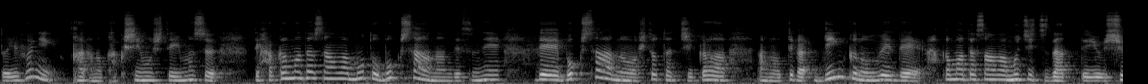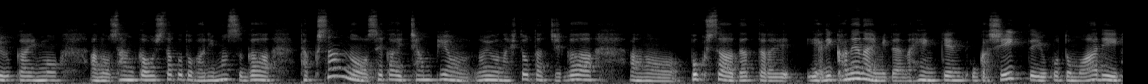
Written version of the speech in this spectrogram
というふうにあの確信をしています。で袴田さんは元ボクサーなんですね。でボクサーの人たちがあのてかリンクの上で袴田さんは無実だっていう集会もあの参加をしたことがありますがたくさんの世界チャンピオンのような人たちがあのボクサーだったらやりかねないみたいな偏見おかしいっていうこともあり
